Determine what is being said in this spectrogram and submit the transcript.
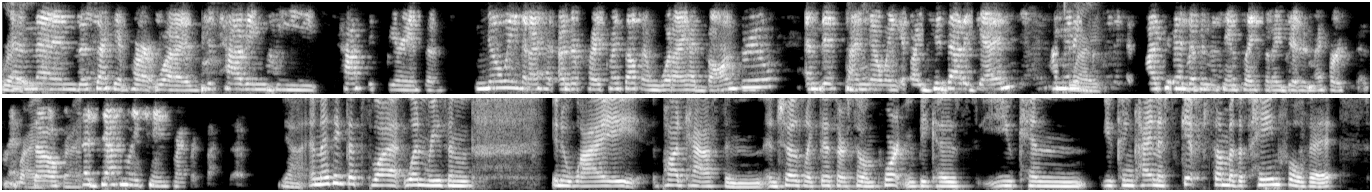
Right. And then the second part was just having the past experience of knowing that I had underpriced myself and what I had gone through, and this time mm-hmm. knowing if I did that again, I'm gonna right. I could end up in the same place that I did in my first business. Right, so right. that definitely changed my perspective. Yeah, and I think that's why one reason you know why podcasts and, and shows like this are so important because you can you can kind of skip some of the painful bits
